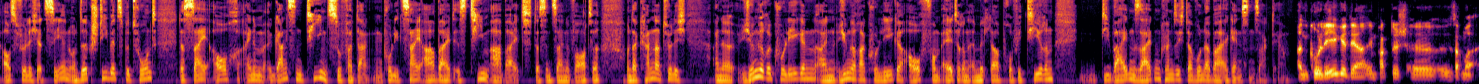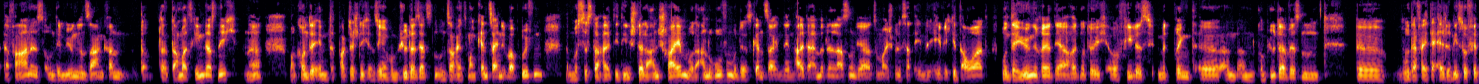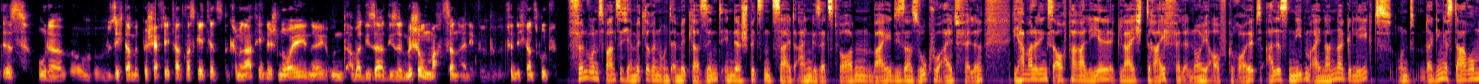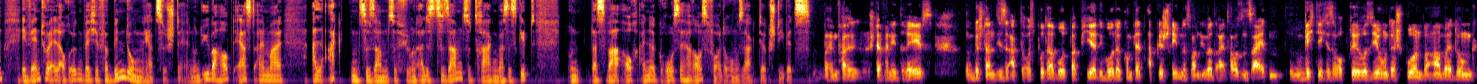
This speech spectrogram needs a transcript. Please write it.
ausführlich erzählen. Und Dirk Stiebitz betont, das sei auch einem ganzen Team zu verdanken. Polizeiarbeit ist Teamarbeit, das sind seine Worte. Und da kann natürlich eine jüngere Kollegin, ein jüngerer Kollege auch vom älteren Ermittler profitieren. Die beiden Seiten können sich da wunderbar ergänzen, sagt er. Ein Kollege, der eben praktisch, äh, sag mal, erfahren ist und dem Jüngeren sagen kann, da, da, damals ging das nicht. Ne? Man konnte eben praktisch nicht an sich einen Computer setzen und sagen, jetzt mal ein Kennzeichen überprüfen. Dann musstest du halt die Dienststelle anschreiben oder anrufen und das Kennzeichen den Halter ermitteln lassen. Ja, zum Beispiel, das hat eben ewig gedauert. Und der Jüngere, der heute natürlich vieles mitbringt äh, an, an Computerwissen, äh, wo der vielleicht der Ältere nicht so fit ist oder sich damit beschäftigt hat, was geht jetzt kriminaltechnisch neu. Ne? Und aber dieser diese Mischung macht's dann eigentlich, finde ich ganz gut. 25 Ermittlerinnen und Ermittler sind in der Spitzenzeit eingesetzt worden bei dieser Soko-Altfälle. Die haben allerdings auch parallel gleich drei Fälle neu aufgerollt, alles nebeneinander gelegt und da ging es darum, eventuell auch irgendwelche Verbindungen herzustellen und überhaupt erst einmal alle Akten zusammenzuführen, alles zusammenzutragen, was es gibt. Und das war auch eine große Herausforderung, sagt Dirk Stiebitz. Beim Fall Stefanie Drews bestand diese Akte aus Butterbrotpapier, die wurde komplett abgeschrieben, das waren über 3000 Seiten. Wichtig ist auch Priorisierung der Spurenbearbeitung,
